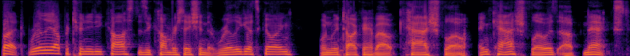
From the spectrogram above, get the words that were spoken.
But really, opportunity cost is a conversation that really gets going when we talk about cash flow, and cash flow is up next.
